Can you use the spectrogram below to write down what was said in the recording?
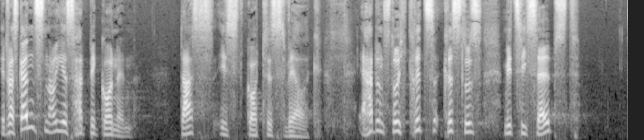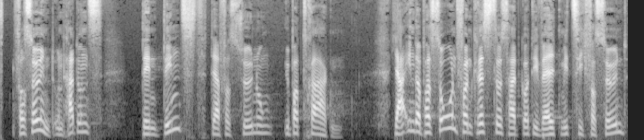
Etwas ganz Neues hat begonnen. Das ist Gottes Werk. Er hat uns durch Christus mit sich selbst versöhnt und hat uns den Dienst der Versöhnung übertragen. Ja, in der Person von Christus hat Gott die Welt mit sich versöhnt,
